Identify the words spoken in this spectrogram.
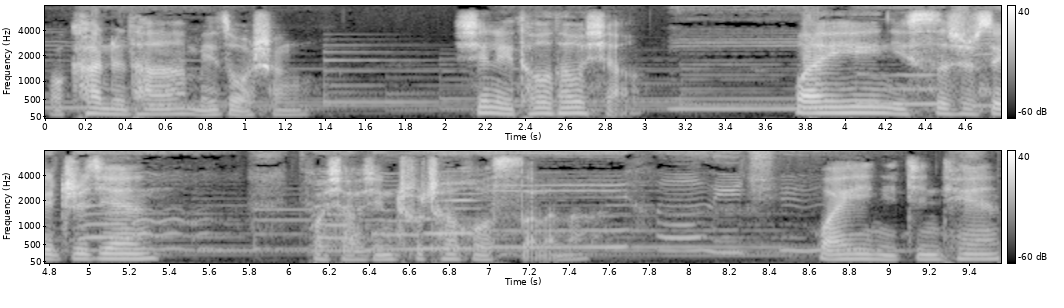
我看着他没做声。心里偷偷想：万一你四十岁之间不小心出车祸死了呢？万一你今天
